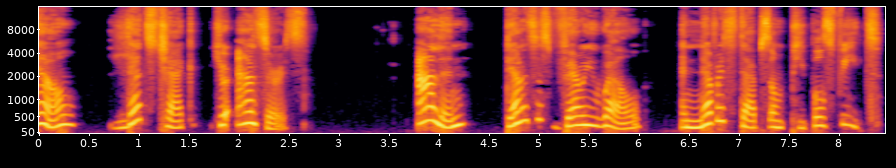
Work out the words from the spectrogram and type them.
Now, let's check your answers. Alan dances very well and never steps on people's feet.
